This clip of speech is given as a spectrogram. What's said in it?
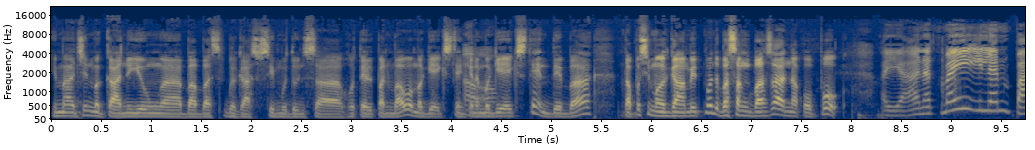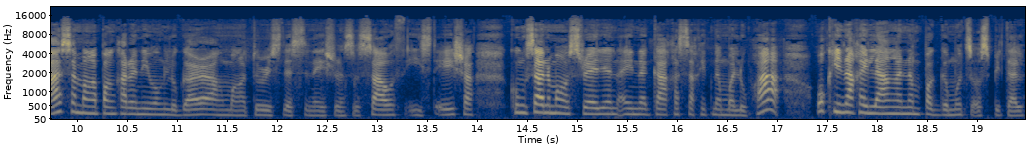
Imagine magkano yung uh, babas gagastusin mo doon sa hotel panbawa, mag extend ka na Oo. mag extend 'di ba? Tapos yung mga gamit mo, basang-basa, nako po. Ayan, at may ilan pa sa mga pangkaraniwang lugar ang mga tourist destinations sa Southeast Asia kung saan ang mga Australian ay nagkakasakit ng maluha o kinakailangan ng paggamot sa ospital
